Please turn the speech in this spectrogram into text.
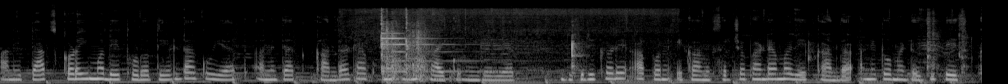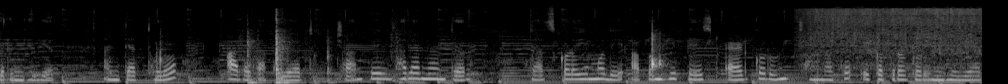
आणि त्याच कढईमध्ये थोडं तेल टाकूयात आणि त्यात कांदा टाकून आपण फ्राय करून घेऊयात. दुसरीकडे आपण एका मिक्सरच्या भांड्यामध्ये कांदा आणि टोमॅटोची पेस्ट करून घेऊयात आणि त्यात थोडं आलं टाकूयात. छान पेस्ट झाल्यानंतर त्याच कढईमध्ये आपण ही पेस्ट ॲड करून छान असं एकत्र करून घेऊयात.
